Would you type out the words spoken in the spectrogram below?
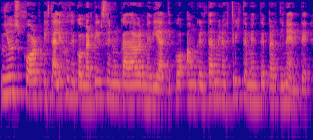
News Corp está lejos de convertirse en un cadáver mediático, aunque el término es tristemente pertinente,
